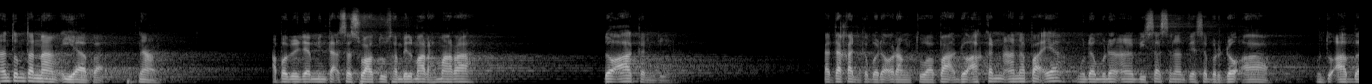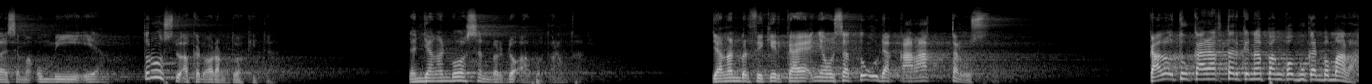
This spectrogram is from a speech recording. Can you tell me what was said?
Antum tenang, iya pak. Nah, apabila dia minta sesuatu sambil marah-marah, doakan dia. Katakan kepada orang tua, Pak, doakan anak Pak ya. Mudah-mudahan anak bisa senantiasa berdoa untuk abah sama umi ya. Terus doakan orang tua kita. Dan jangan bosan berdoa buat orang tua kita. Jangan berpikir kayaknya Ustaz tuh udah karakter Ustaz. Kalau tuh karakter kenapa engkau bukan pemarah?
